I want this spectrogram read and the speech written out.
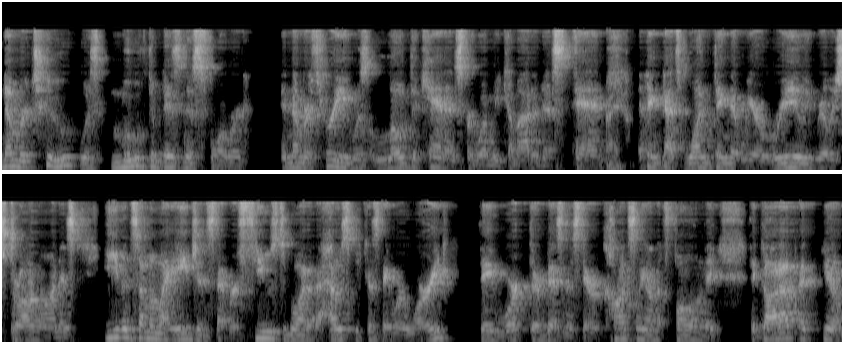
Number two was move the business forward and number three was load the cannons for when we come out of this. And right. I think that's one thing that we are really, really strong on is even some of my agents that refused to go out of the house because they were worried, they worked their business. They were constantly on the phone. They they got up at you know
